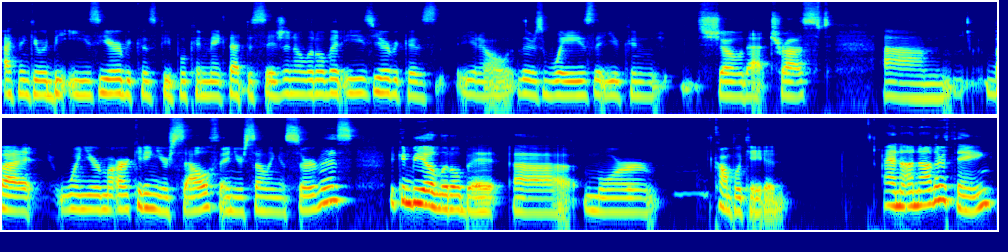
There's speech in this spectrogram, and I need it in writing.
I think it would be easier because people can make that decision a little bit easier because, you know, there's ways that you can show that trust. Um, but when you're marketing yourself and you're selling a service, it can be a little bit uh, more complicated. And another thing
